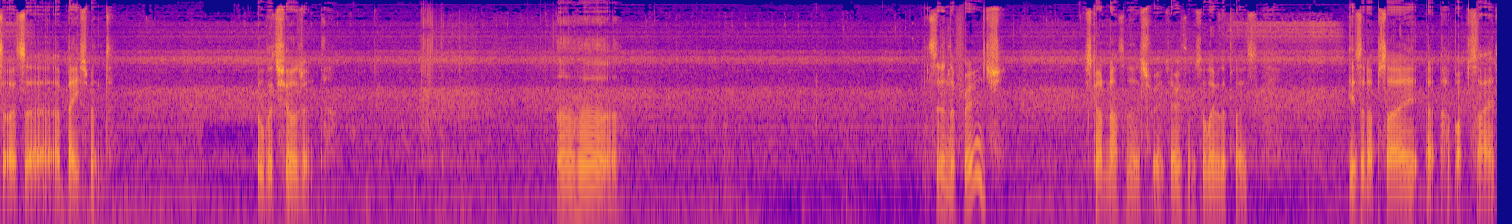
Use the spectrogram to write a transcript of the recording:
So it's a, basement. All the children. Uh huh. Is it in the fridge? He's got nothing in his fridge. Everything's all over the place. Is it upside? Uh, up- upside.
